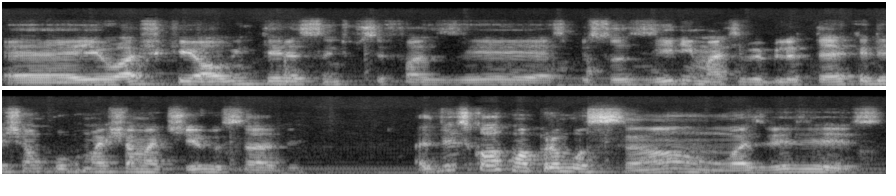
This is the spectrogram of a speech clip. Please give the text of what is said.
É, eu acho que algo interessante para você fazer é as pessoas irem mais à biblioteca e deixar um pouco mais chamativo, sabe? Às vezes coloca uma promoção, às vezes,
